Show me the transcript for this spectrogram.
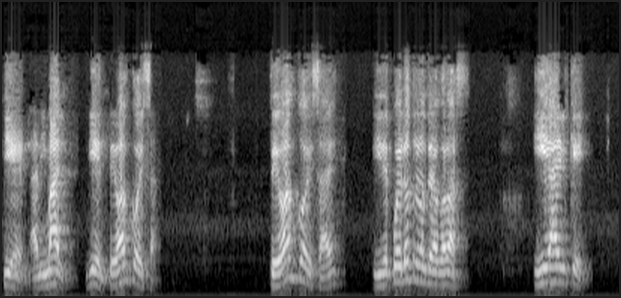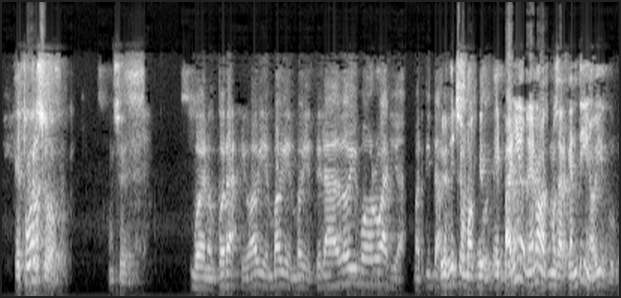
Bien, animal. Bien, te banco esa. Te banco esa, ¿eh? Y después el otro no te lo acordás. ¿Y a el qué? Esfuerzo. No sé. Bueno, coraje, va bien, va bien, va bien. Te la doy por válida, Martita. Pero que somos españoles, ¿no? Somos argentinos, viejo.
